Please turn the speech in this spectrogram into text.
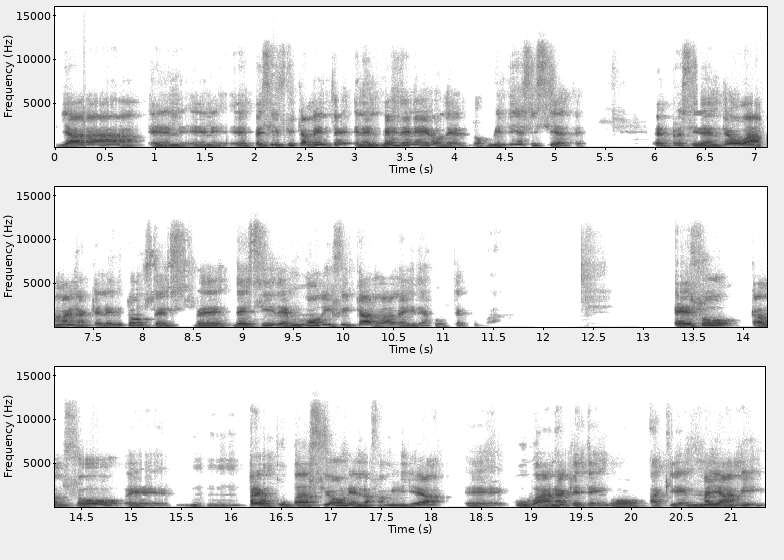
ya específicamente en el mes de enero del 2017, el presidente Obama en aquel entonces eh, decide modificar la ley de ajuste cubano. Eso causó eh, preocupación en la familia eh, cubana que tengo aquí en Miami.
